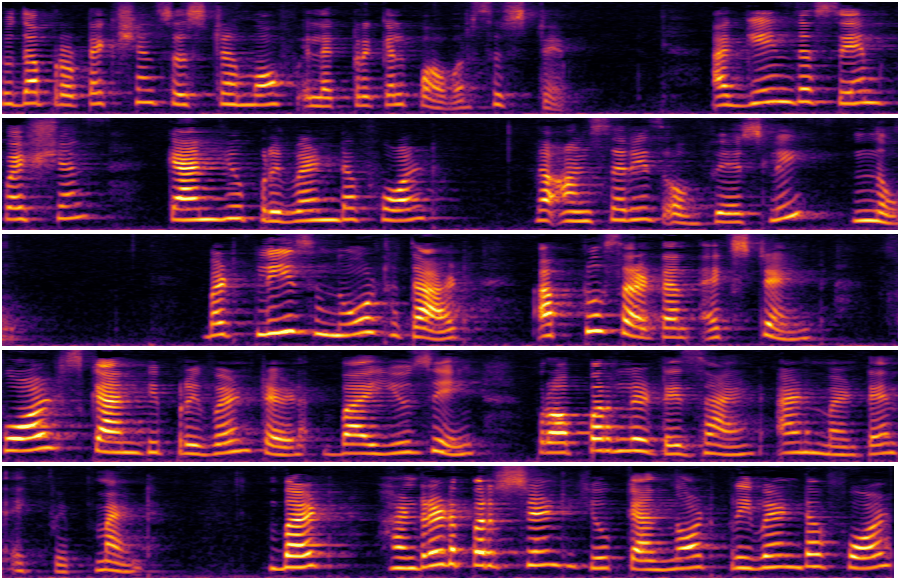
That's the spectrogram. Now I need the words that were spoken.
to the protection system of electrical power system. Again the same question, can you prevent the fault? The answer is obviously no. But please note that up to certain extent, faults can be prevented by using properly designed and maintained equipment. But 100% you cannot prevent a fault.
